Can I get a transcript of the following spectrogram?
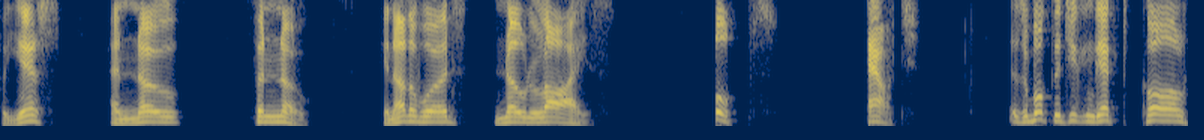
for yes and no for no. In other words, no lies. Oops. Ouch. There's a book that you can get called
